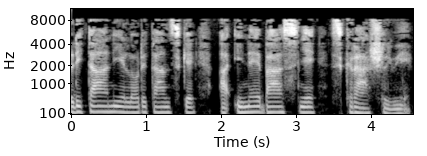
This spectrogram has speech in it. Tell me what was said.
Litánie loretánske a iné básne skrášľuje.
